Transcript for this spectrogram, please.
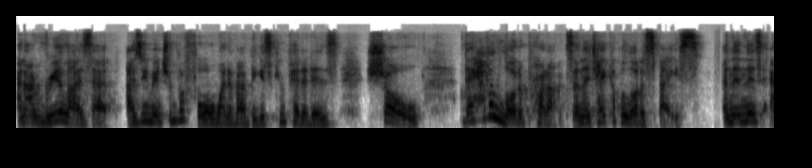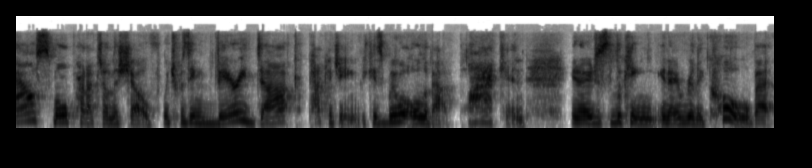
And I realized that, as you mentioned before, one of our biggest competitors, Scholl, they have a lot of products and they take up a lot of space. And then there's our small product on the shelf, which was in very dark packaging because we were all about black and, you know, just looking, you know, really cool. But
